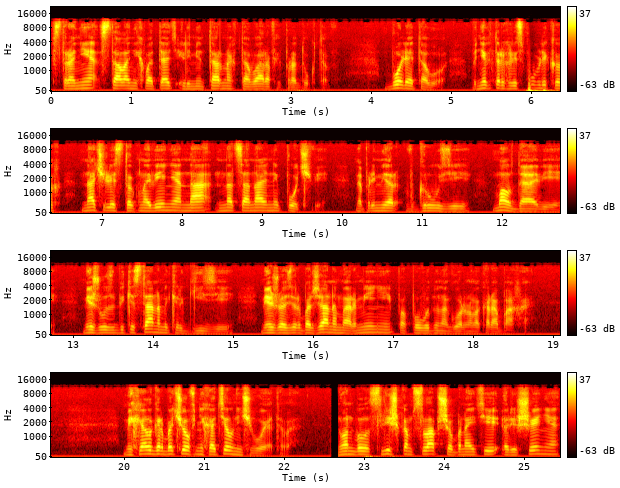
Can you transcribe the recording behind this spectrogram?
в стране стало не хватать элементарных товаров и продуктов. Более того, в некоторых республиках начали столкновения на национальной почве, например, в Грузии, Молдавии, между Узбекистаном и Киргизией, между Азербайджаном и Арменией по поводу Нагорного Карабаха. Михаил Горбачев не хотел ничего этого, но он был слишком слаб, чтобы найти решение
